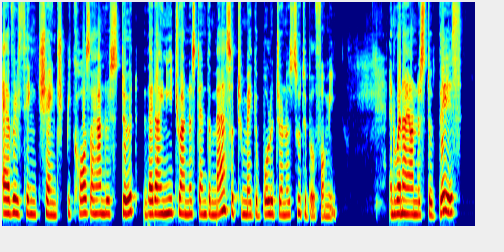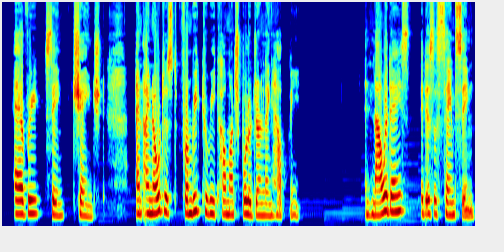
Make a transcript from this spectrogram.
everything changed because I understood that I need to understand the method to make a bullet journal suitable for me. And when I understood this, everything changed. And I noticed from week to week how much bullet journaling helped me. And nowadays, it is the same thing.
